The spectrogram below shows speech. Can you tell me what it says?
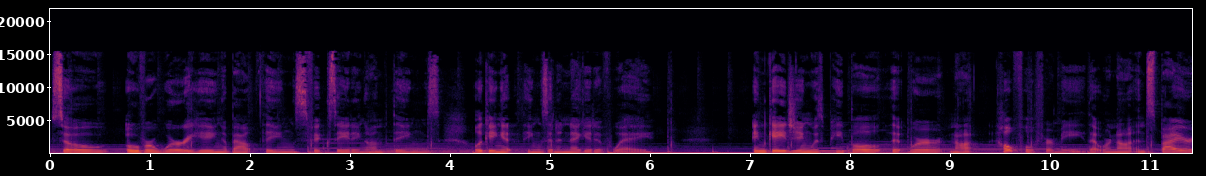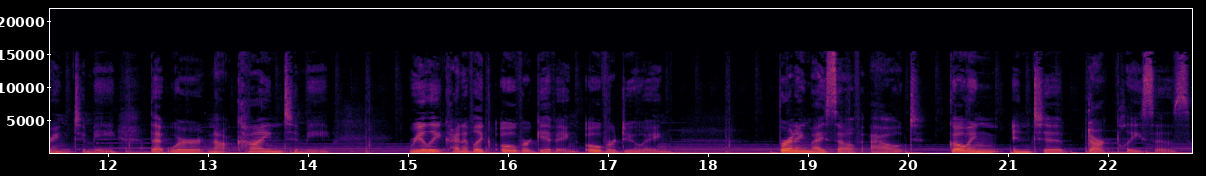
So, over worrying about things, fixating on things, looking at things in a negative way, engaging with people that were not helpful for me, that were not inspiring to me, that were not kind to me. Really kind of like overgiving, overdoing, burning myself out going into dark places.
